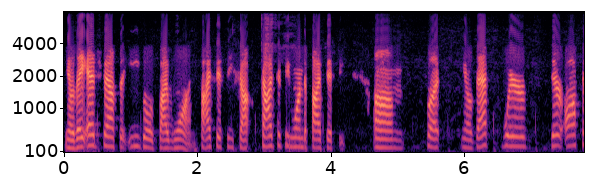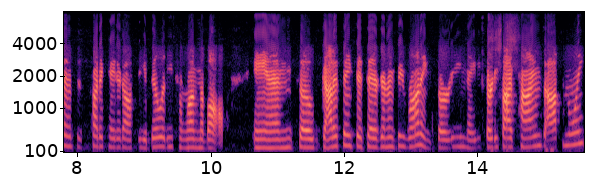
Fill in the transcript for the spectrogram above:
You know, they edged out the Eagles by one, 550, 551 to 550. Um, but, you know, that's where their offense is predicated off the ability to run the ball. And so, got to think that they're going to be running 30, maybe 35 times optimally.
